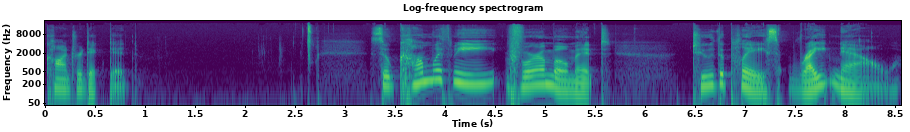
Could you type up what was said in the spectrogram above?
contradicted. So come with me for a moment to the place right now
